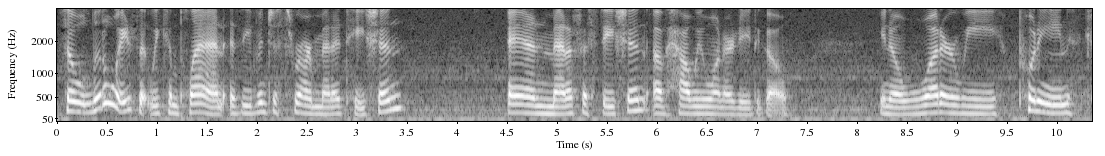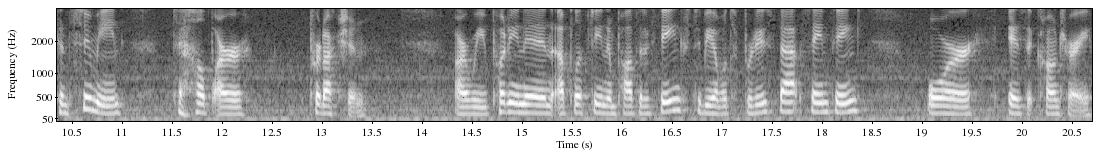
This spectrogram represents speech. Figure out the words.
So, little ways that we can plan is even just through our meditation and manifestation of how we want our day to go you know, what are we putting, consuming to help our production? Are we putting in uplifting and positive things to be able to produce that same thing? Or is it contrary?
